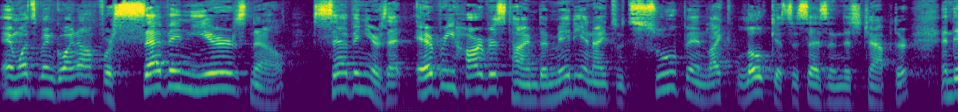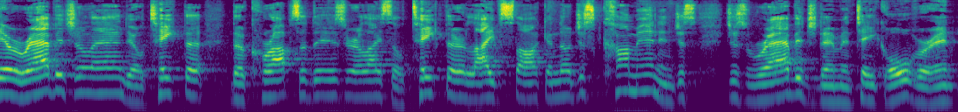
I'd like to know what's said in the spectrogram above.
and what's been going on for seven years now Seven years. At every harvest time, the Midianites would swoop in like locusts, it says in this chapter, and they'll ravage the land. They'll take the, the crops of the Israelites, they'll take their livestock, and they'll just come in and just, just ravage them and take over. And,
